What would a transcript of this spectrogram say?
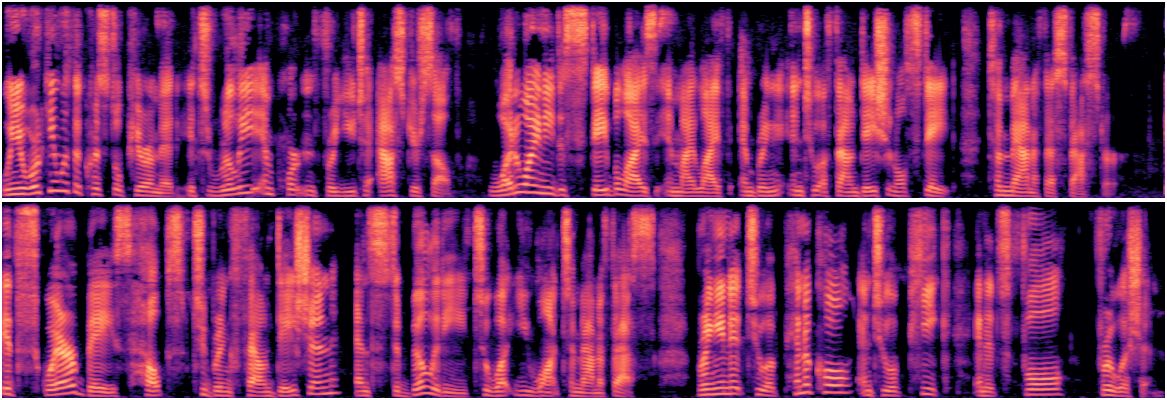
When you're working with a crystal pyramid, it's really important for you to ask yourself, what do I need to stabilize in my life and bring into a foundational state to manifest faster? Its square base helps to bring foundation and stability to what you want to manifest, bringing it to a pinnacle and to a peak in its full fruition.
